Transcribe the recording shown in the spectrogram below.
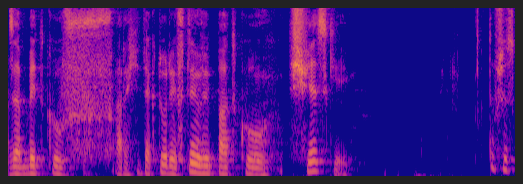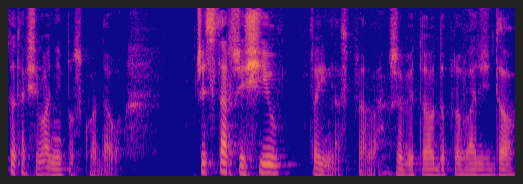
zabytków architektury, w tym wypadku świeckiej, to wszystko tak się ładnie poskładało. Czy starczy sił, to inna sprawa, żeby to doprowadzić do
